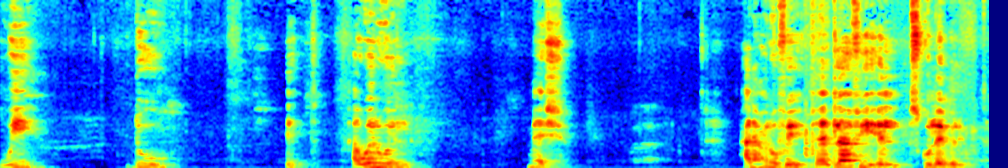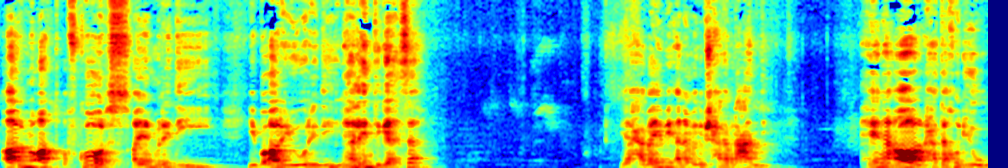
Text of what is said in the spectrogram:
we do it? أو where will ماشي. هنعملوه فين؟ فهتلاقي في ال school library are نقط of course I am ready يبقى are you ready هل انت جاهزة؟ يا حبايبي أنا ما بجيبش حاجة من عندي. هنا are هتاخد you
